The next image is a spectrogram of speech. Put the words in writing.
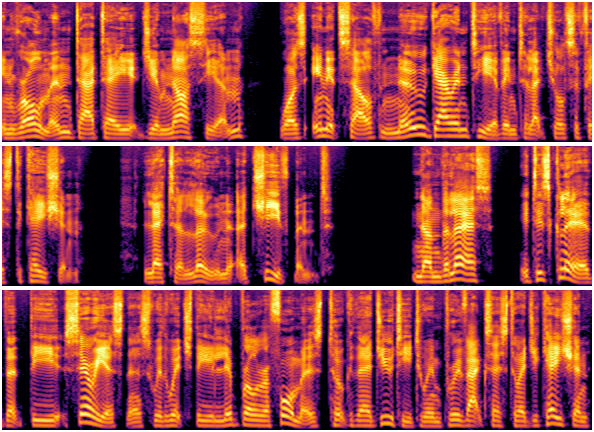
enrollment at a gymnasium was in itself no guarantee of intellectual sophistication, let alone achievement. Nonetheless, it is clear that the seriousness with which the liberal reformers took their duty to improve access to education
